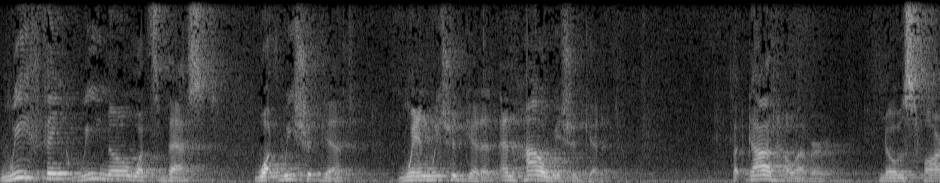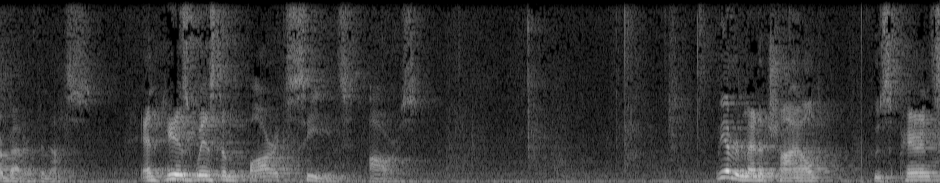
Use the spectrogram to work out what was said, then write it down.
We think we know what's best, what we should get, when we should get it, and how we should get it. But God, however, knows far better than us, and His wisdom far exceeds ours. Have you ever met a child whose parents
